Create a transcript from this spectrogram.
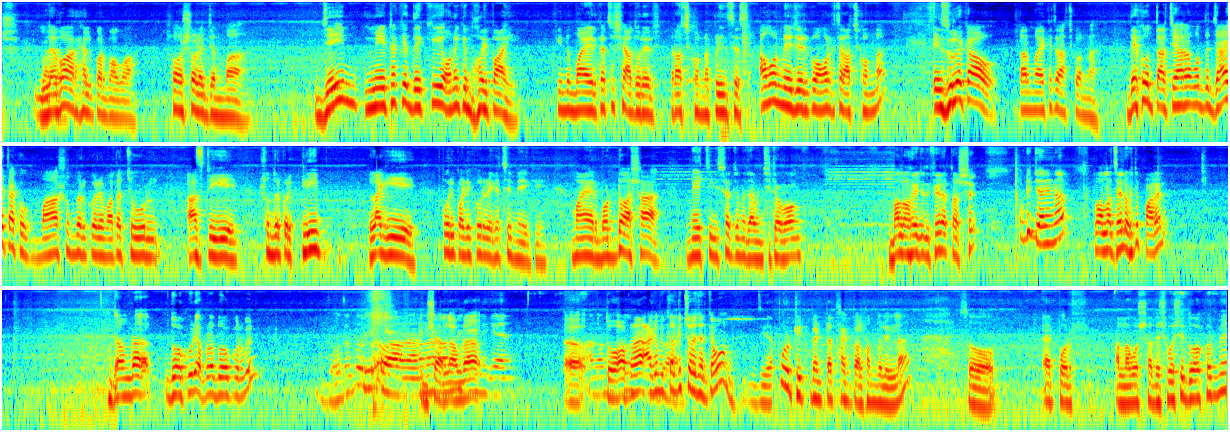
লেবার হেল্পার বাবা সহজ সরল একজন মা। যেই মেয়েটাকে দেখে অনেকে ভয় পায় কিন্তু মায়ের কাছে সে আদরের রাজকন্যা প্রিন্সেস আমার মেয়ে যেরকম আমার কাছে রাজকন্যা এই জুলেখাও তার মায়ের কাছে রাজকন্যা। দেখুন তার চেহারার মধ্যে যাই থাকুক মা সুন্দর করে মাথা চুল আঁচড়িয়ে সুন্দর করে ক্লিপ লাগিয়ে পরিপাটি করে রেখেছে মেয়েকে। মায়ের বড্ড আশা মেয়ে চিকিৎসার জন্য যাবেন চিটাগং। ভালো হয়ে যদি ফেরত আসে ওটি জানি না, তো আল্লাহ চাইলে হইতে পারেন। তো আমরা দোয়া করি, আপনারা দোয়া করবেন। ইনশাআল্লাহ আমরা তো আপনারা আগামীকালকে চলে যান, কেমন? জি, পুরো ট্রিটমেন্টটা থাকবে, আলহামদুলিল্লাহ। সো এরপর আল্লাহর সাথে দেশবাসী দোয়া করবে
